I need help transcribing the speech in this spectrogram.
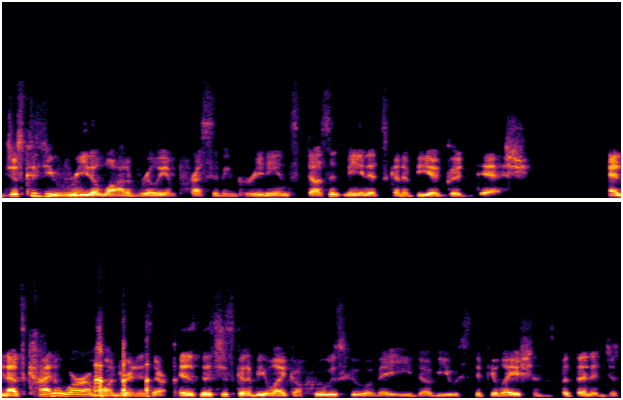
just because you read a lot of really impressive ingredients doesn't mean it's going to be a good dish. And that's kind of where I'm wondering is there is this just going to be like a who's who of AEW stipulations, but then it just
